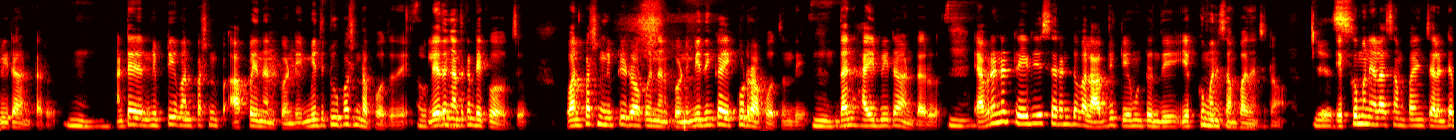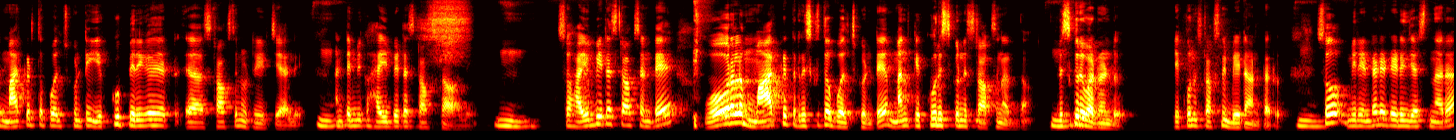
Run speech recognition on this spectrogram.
బీటా అంటారు. అంటే నిఫ్టీ వన్ పర్సెంట్ అప్ అయింది అనుకోండి మీది టూ పర్సెంట్ అప్ అవుతుంది. Okay. లేదా అంతకంటే ఎక్కువ అవచ్చు వన్ పర్సెంట్ నిఫ్టీ డ్రాప్ అయింది అనుకోండి మీది ఇంకా ఎక్కువ డ్రాప్ అవుతుంది. దాన్ని హై బీటా అంటారు. ఎవరైనా ట్రేడ్ చేశారంటే వాళ్ళ ఆబ్జెక్ట్ ఏముంటుంది? ఎక్కువ మనీ సంపాదించడం ఎక్కువ మనీ ఎలా సంపాదించాలంటే మార్కెట్తో పోల్చుకుంటే ఎక్కువ పెరిగే స్టాక్స్ నువ్వు ట్రేడ్ చేయాలి. అంటే మీకు హై బీటా స్టాక్స్ కావాలి. సో హై బీటా స్టాక్స్ అంటే ఓవరాల్ మార్కెట్ రిస్క్తో పోల్చుకుంటే మనకి ఎక్కువ రిస్క్ ఉన్న స్టాక్స్ అని అర్థం. రిస్క్ రివార్డ్ రెండు. ఎక్కువ స్టాక్స్ని బీటా అంటారు. సో మీరు ఇంటర్డే ట్రేడింగ్ చేస్తున్నారా?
